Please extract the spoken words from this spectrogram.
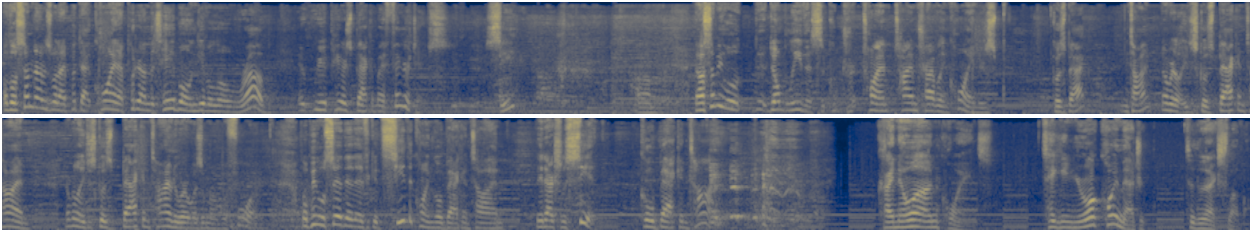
Although sometimes when I put that coin, I put it on the table and give a little rub, it reappears back at my fingertips. See? Um, now, some people don't believe this. The time, time traveling coin it just goes back in time. No, really, it just goes back in time. No, really, just goes back in time to where it was a moment before. But people say that if you could see the coin go back in time, they'd actually see it go back in time. Kainoa on coins, taking your coin magic to the next level.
